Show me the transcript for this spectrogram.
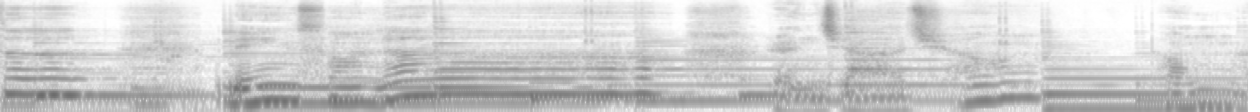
子，你锁了，人家就懂了。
